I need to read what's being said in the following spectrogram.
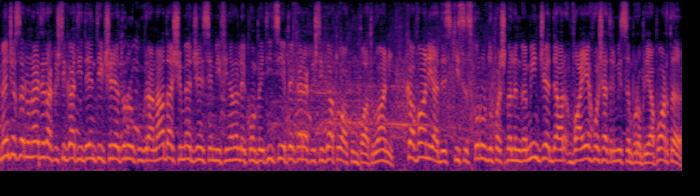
Manchester United a câștigat identic și returul cu Granada și merge în semifinalele competiției pe care a câștigat-o acum 4 ani. Cavani a deschis scorul după și pe lângă minge, dar Vallejo și-a trimis în propria poartă.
